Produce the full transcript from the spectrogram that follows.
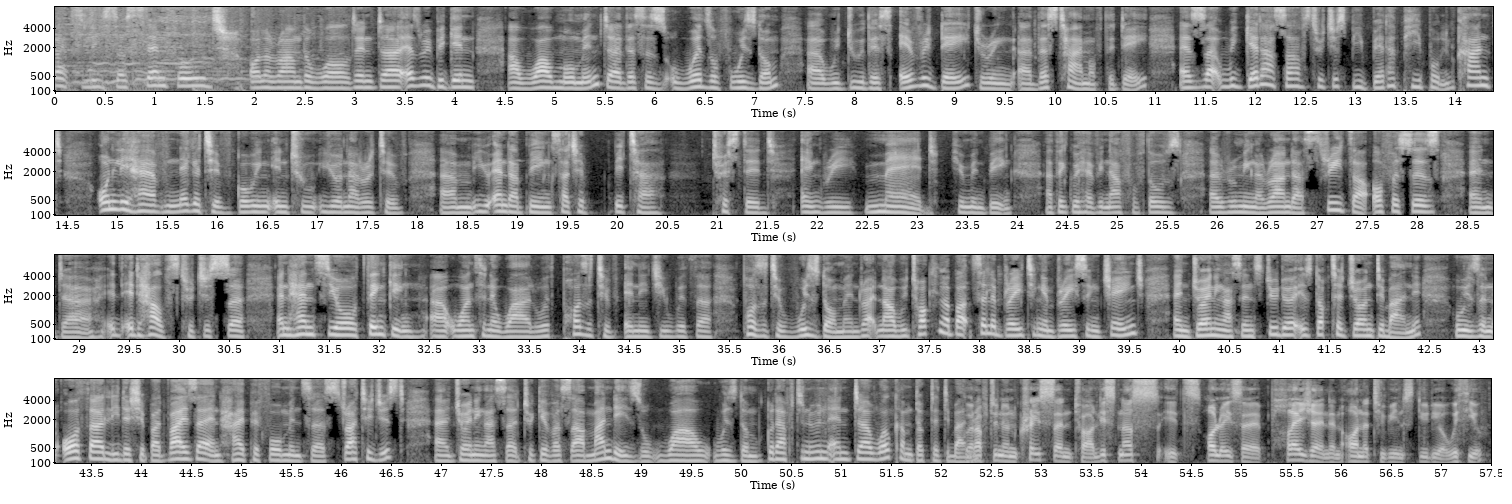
That's Lisa Stanford all around the world. And uh, as we begin our wow moment, uh, this is Words of Wisdom. Uh, we do this every day during uh, this time of the day as uh, we get ourselves to just be better people. You can't only have negative going into your narrative, um, you end up being such a bitter, twisted, angry, mad human being. I think we have enough of those uh, roaming around our streets, our offices, and uh, it, it, helps to just uh, enhance your thinking uh, once in a while with positive energy, with uh, positive wisdom. And right now, we're talking about celebrating, embracing change. And joining us in studio is Dr. John Tibane, who is an author, leadership advisor, and high performance uh, strategist, joining us to give us our Monday's wow wisdom. Good afternoon and welcome, Dr. Good afternoon, Chris. And to our listeners, it's always a pleasure and an honor to be in studio with you.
